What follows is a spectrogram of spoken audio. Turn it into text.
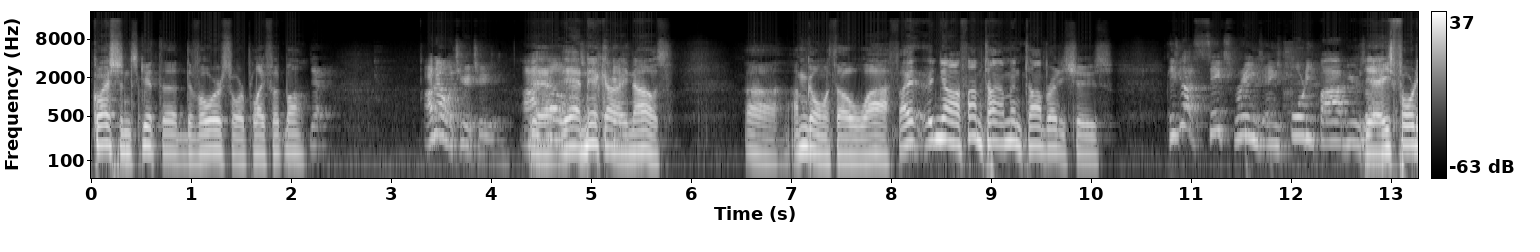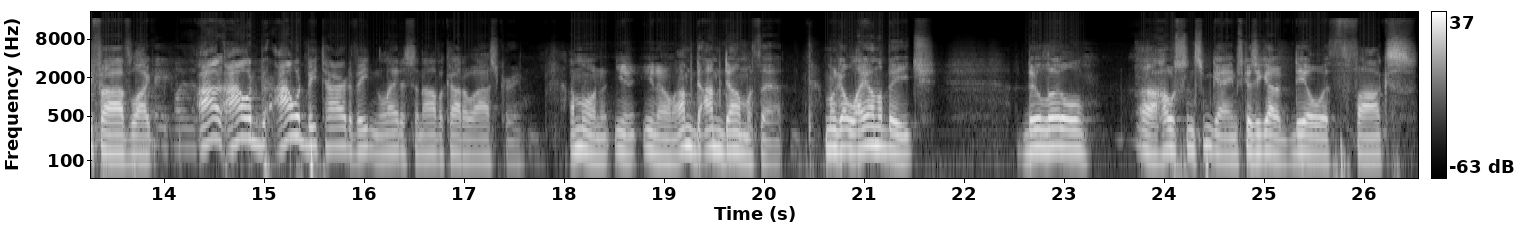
questions get the divorce or play football? Yep. I know what you're choosing. I Yeah, know yeah. Nick already knows. Uh, I'm going with the old wife. I, you know, if I'm Tom, I'm in Tom Brady's shoes. He's got six rings and he's 45 years Yeah, old. Yeah, he's 45. Like Can you play this? I, I would, I would be tired of eating lettuce and avocado ice cream. I'm on, you, you know, I'm, I'm done with that. I'm gonna go lay on the beach, do a little uh, hosting some games because he got a deal with Fox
